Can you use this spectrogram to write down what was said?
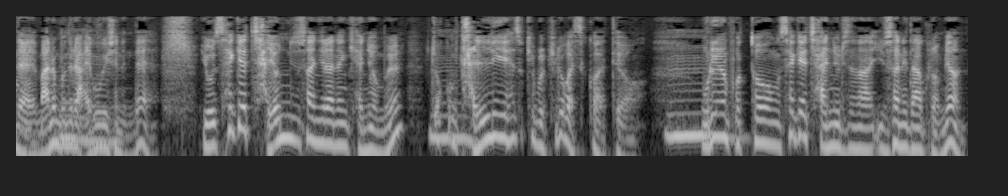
네, 많은 분들이 음. 알고 계시는데 요 세계 자연유산이라는 개념을 조금 음. 달리 해석해 볼 필요가 있을 것 같아요. 음. 우리는 보통 세계 자연유산이나 유산이다 그러면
